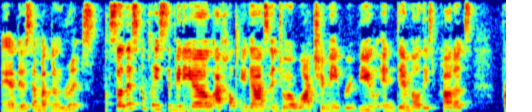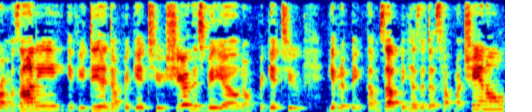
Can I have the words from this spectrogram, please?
I gotta do something about them roots. So this completes the video. I hope you guys enjoy watching me review and demo these products from Mizani. If you did, don't forget to share this video. Don't forget to give it a big thumbs up because it does help my channel.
